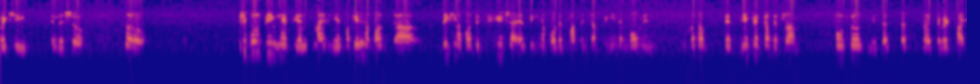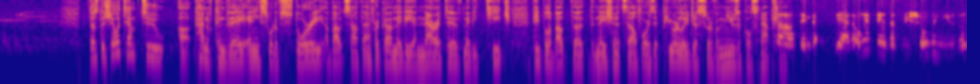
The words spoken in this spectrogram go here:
working in the show. So people being happy and smiling and forgetting about uh, thinking about the future and thinking about the past and just being in the moment because of the impact of the drum fulfills me. That's that's my favorite part of it. Does the show attempt to uh, kind of convey any sort of story about South Africa, maybe a narrative, maybe teach people about the, the nation itself, or is it purely just sort of a musical snapshot? sort of thing. The- Yeah, the only thing is that we're showing you those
